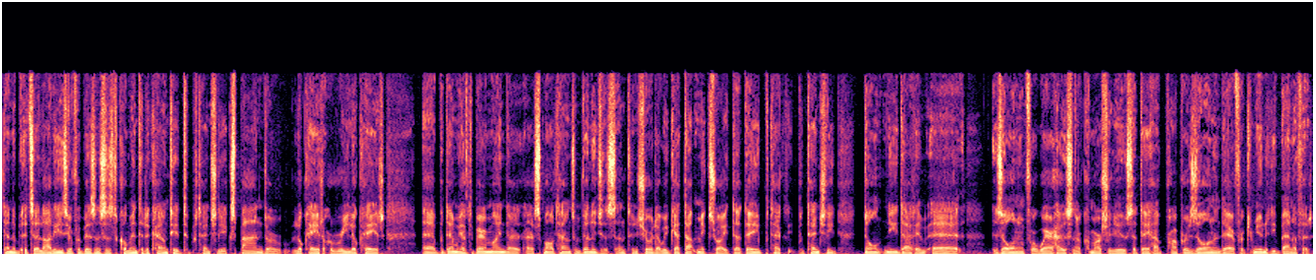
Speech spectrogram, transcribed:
then it's a lot easier for businesses to come into the county to potentially expand or locate or relocate. Uh, but then we have to bear in mind our, our, small towns and villages and to ensure that we get that mix right, that they potentially don't need that uh, zoning for warehousing or commercial use, that they have proper zoning there for community benefit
